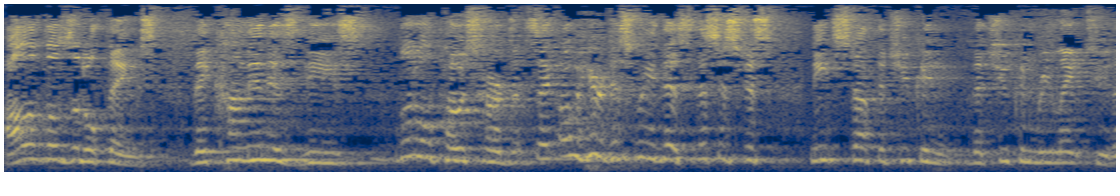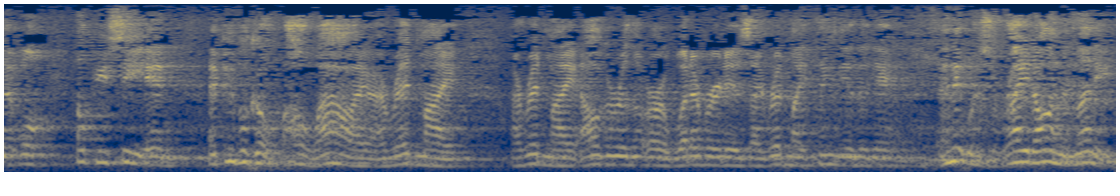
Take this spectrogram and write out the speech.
all of those little things, they come in as these little postcards that say, oh here, just read this. This is just neat stuff that you can, that you can relate to that will help you see. And, and people go, oh wow, I, I read my, I read my algorithm or whatever it is. I read my thing the other day and it was right on the money.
